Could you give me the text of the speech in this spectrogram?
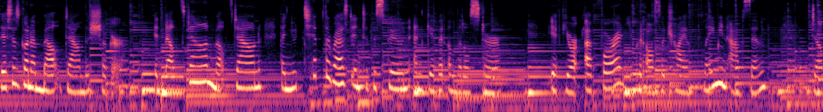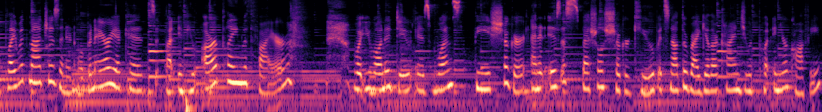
This is going to melt down the sugar. It melts down, melts down, then you tip the rest into the spoon and give it a little stir. If you're up for it, you could also try a flaming absinthe. Don't play with matches in an open area, kids, but if you are playing with fire, what you want to do is once the sugar, and it is a special sugar cube, it's not the regular kind you would put in your coffee,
